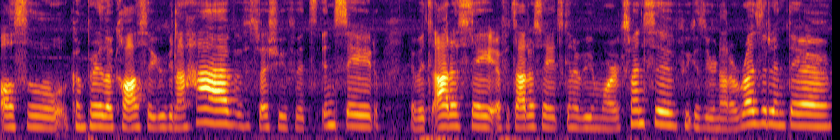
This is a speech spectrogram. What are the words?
also compare the cost that you're gonna have, especially if it's in state, if it's out of state. If it's out of state, it's gonna be more expensive because you're not a resident there.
